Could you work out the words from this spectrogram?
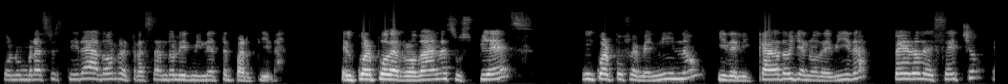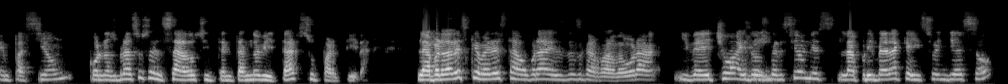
con un brazo estirado, retrasando la inminente partida. El cuerpo de Rodana a sus pies, un cuerpo femenino y delicado, lleno de vida, pero deshecho en pasión, con los brazos alzados, intentando evitar su partida. La verdad es que ver esta obra es desgarradora y de hecho hay dos versiones, la primera que hizo en yeso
